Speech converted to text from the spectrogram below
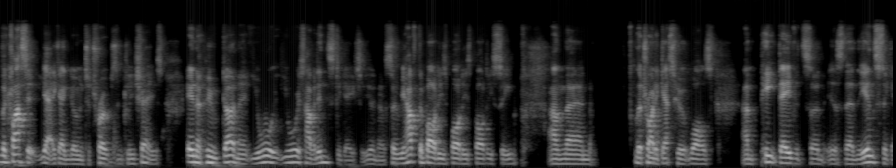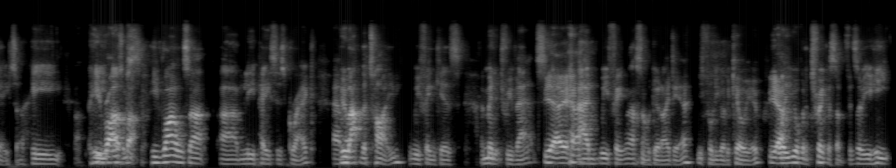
the classic yet again going to tropes and cliches in a who done it you al- you always have an instigator you know so we have the bodies bodies bodies scene and then they try to guess who it was and Pete Davidson is then the instigator. He He riles them ups- He riles up um, Lee Pace's Greg, who at the time we think is a military vet. yeah, yeah, and we think that's not a good idea. He's probably got to kill you, yeah. or you're going to trigger something. So he,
